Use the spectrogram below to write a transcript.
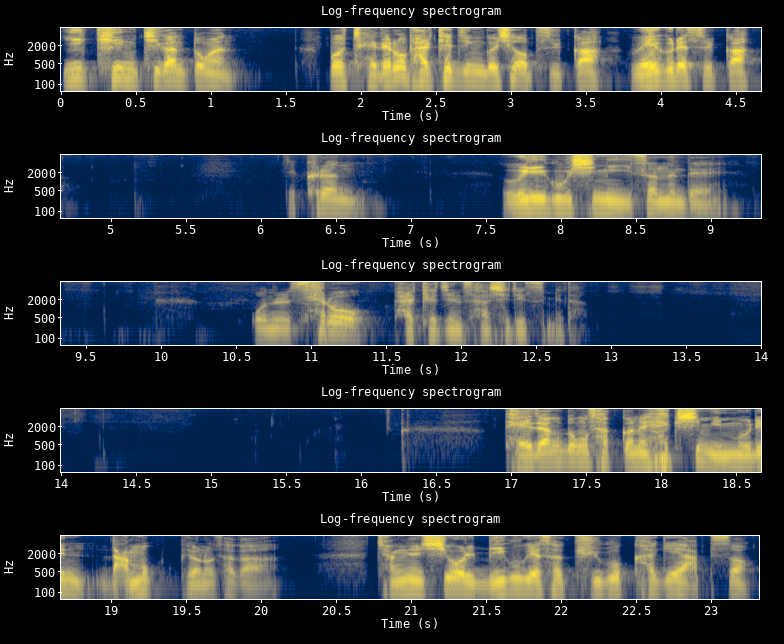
이 긴 기간 동안 뭐 제대로 밝혀진 것이 없을까? 왜 그랬을까? 그런 의구심이 있었는데 오늘 새로 밝혀진 사실이 있습니다. 대장동 사건의 핵심 인물인 남욱 변호사가 작년 10월 미국에서 귀국하기에 앞서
